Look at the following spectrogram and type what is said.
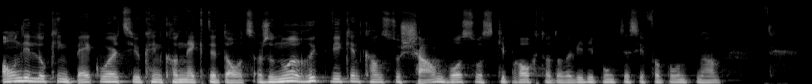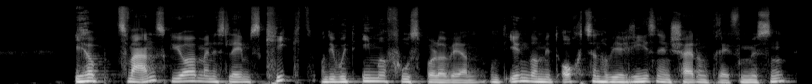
Only looking backwards you can connect the dots. Also nur rückwirkend kannst du schauen, was was gebraucht hat oder wie die Punkte sich verbunden haben. Ich habe 20 Jahre meines Lebens kickt und ich wollte immer Fußballer werden. Und irgendwann mit 18 habe ich eine riesen Entscheidung treffen müssen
